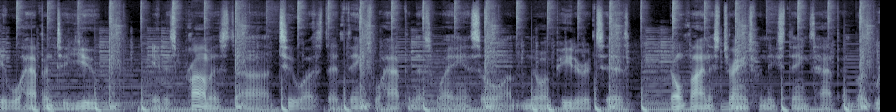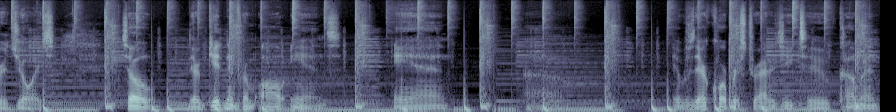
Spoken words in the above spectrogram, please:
it will happen to you. It is promised uh, to us that things will happen this way. And so, um, knowing Peter, it says, Don't find it strange when these things happen, but rejoice. So, they're getting it from all ends. And uh, it was their corporate strategy to come in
